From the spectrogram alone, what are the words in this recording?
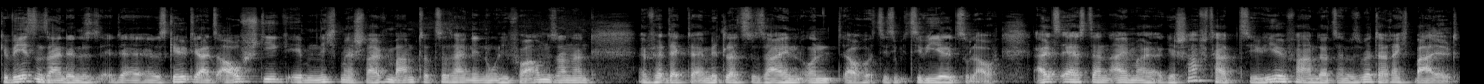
gewesen sein, denn es, es gilt ja als Aufstieg, eben nicht mehr Streifenbeamter zu sein in Uniform, sondern verdeckter Ermittler zu sein und auch zivil zu laufen. Als er es dann einmal geschafft hat, zivil fahren zu sein, das wird er recht bald.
